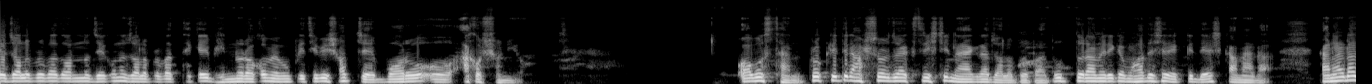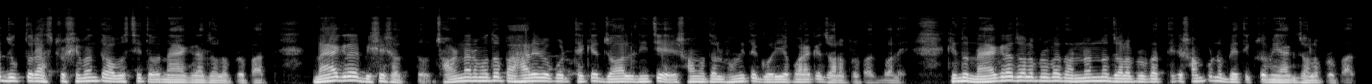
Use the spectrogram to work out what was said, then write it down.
এ জলপ্রপাত অন্য যে কোনো জলপ্রপাত থেকে ভিন্ন রকম এবং পৃথিবীর সবচেয়ে বড় ও আকর্ষণীয়। অবস্থান। প্রকৃতির আশ্চর্য এক সৃষ্টি, নায়াগ্রা জলপ্রপাত। উত্তর আমেরিকা মহাদেশের একটি দেশ, কানাডা। কানাডা যুক্তরাষ্ট্র সীমান্তে অবস্থিত নায়াগ্রা জলপ্রপাত। নায়াগ্রার বিশেষত্ব, ঝর্ণার মতো পাহাড়ের ওপর থেকে জল নিচে সমতল ভূমিতে গড়িয়ে পড়াকে জলপ্রপাত বলে। কিন্তু নায়াগ্রা জলপ্রপাত অন্যান্য জলপ্রপাত থেকে সম্পূর্ণ ব্যতিক্রমী এক জলপ্রপাত।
